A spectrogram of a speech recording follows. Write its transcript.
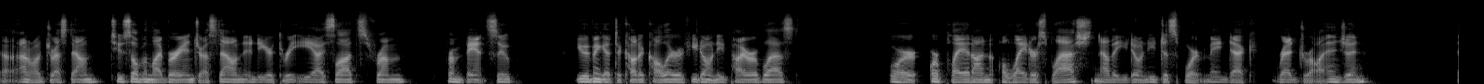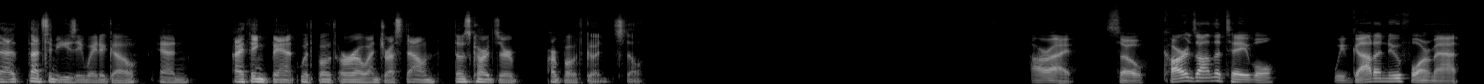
Uh, I don't know, dress down two Sylvan Library and dress down into your three EI slots from from Bant Soup. You even get to cut a color if you don't need Pyroblast. Or or play it on a lighter splash now that you don't need to support main deck red draw engine. That that's an easy way to go. And I think Bant with both Uro and Dress Down, those cards are are both good still. All right. So, cards on the table. We've got a new format.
